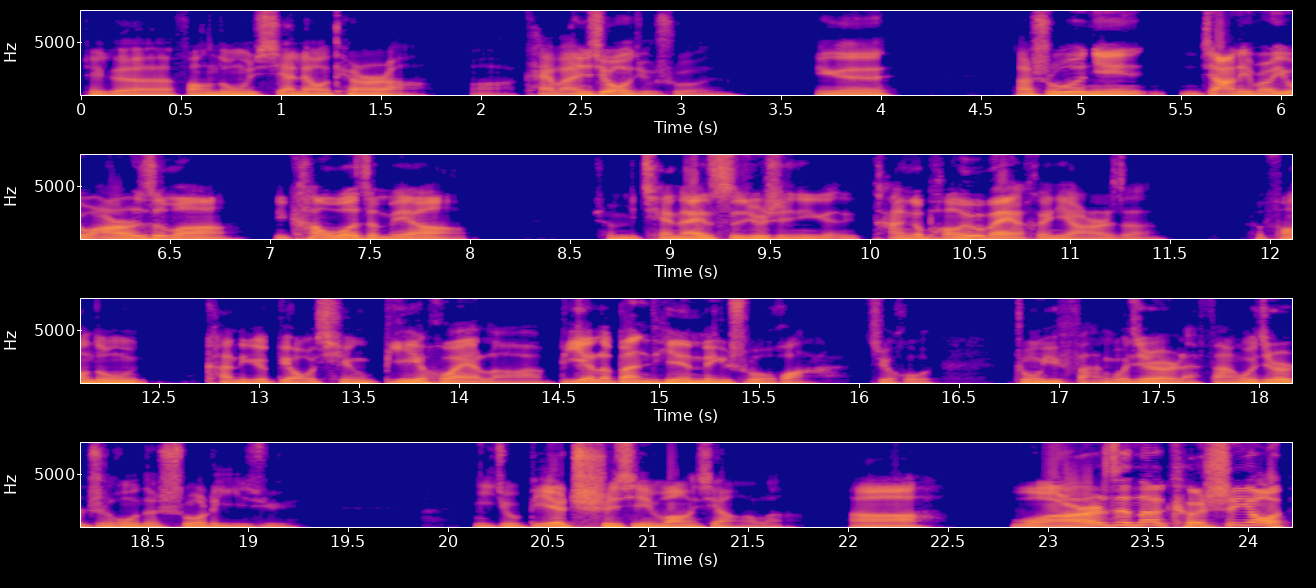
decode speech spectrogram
这个房东闲聊天啊啊，开玩笑就说：“那个大叔，您你家里边有儿子吗？你看我怎么样？什么潜台词就是你谈个朋友呗，和你儿子。”房东看那个表情憋坏了啊，憋了半天没说话，最后终于反过劲儿来，反过劲儿之后呢，说了一句：“你就别痴心妄想了啊，我儿子那可是要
